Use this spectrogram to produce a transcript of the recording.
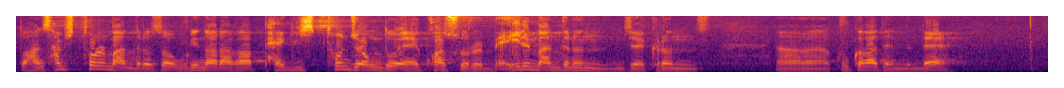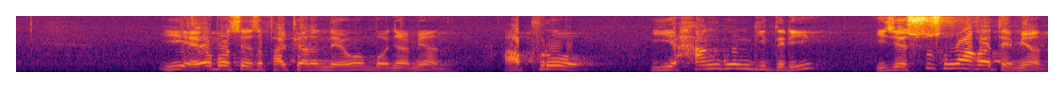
또 한 30톤을 만들어서 우리나라가 120톤 정도의 액화수소를 매일 만드는 이제 그런 어, 국가가 됐는데 이 에어버스에서 발표하는 내용은 뭐냐면 앞으로 이 항공기들이 이제 수소화가 되면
